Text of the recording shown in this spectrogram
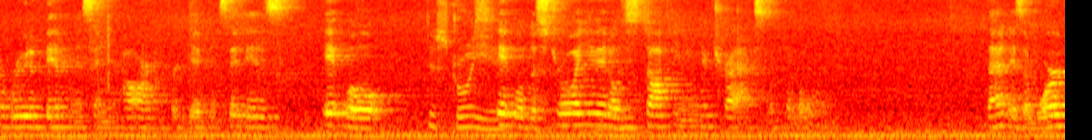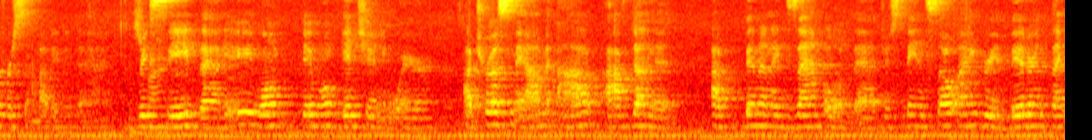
a root of bitterness in your heart and forgiveness. It is, it will, Destroy you. it will destroy you. It'll stop you in your tracks with the Lord. That is a word for somebody today. That's right. Receive that. It won't, it won't get you anywhere. I trust me, I'm, I, I've done it. I've been an example of that, just being so angry and bitter and think,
